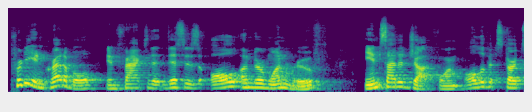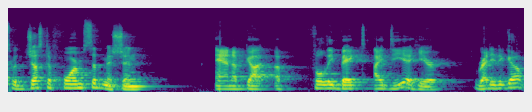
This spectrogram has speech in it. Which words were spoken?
pretty incredible, in fact, that this is all under one roof inside a JotForm. All of it starts with just a form submission, and I've got a fully baked idea here ready to go.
